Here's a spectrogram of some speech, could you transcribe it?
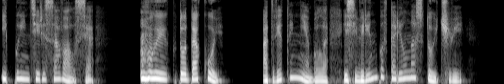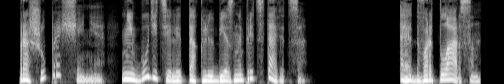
и поинтересовался — «Вы кто такой?» Ответа не было, и Северин повторил настойчивей. «Прошу прощения, не будете ли так любезны представиться?» «Эдвард Ларсон»,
